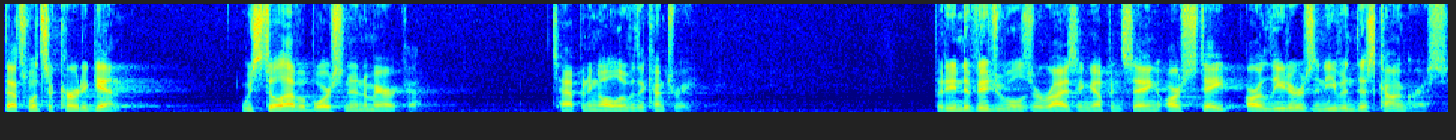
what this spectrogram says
That's what's occurred again. We still have abortion in America. It's happening all over the country. But individuals are rising up and saying our state, our leaders, and even this Congress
